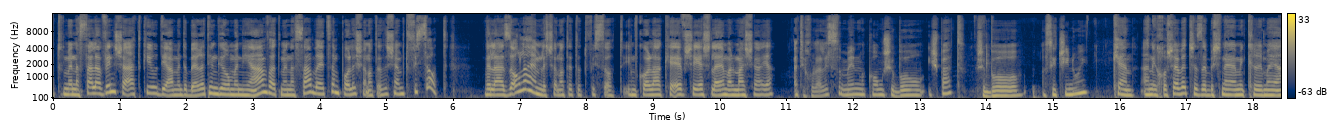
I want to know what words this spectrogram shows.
את מנסה להבין שאת כיהודייה מדברת עם גרמניה, ואת מנסה בעצם פה לשנות איזה שהן תפיסות. ולעזור להם לשנות את התפיסות, עם כל הכאב שיש להם על מה שהיה. את יכולה לסמן מקום שבו השפעת? שבו עשית שינוי? כן, אני חושבת שזה בשני המקרים היה.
